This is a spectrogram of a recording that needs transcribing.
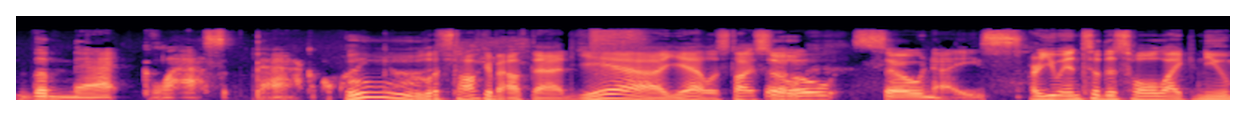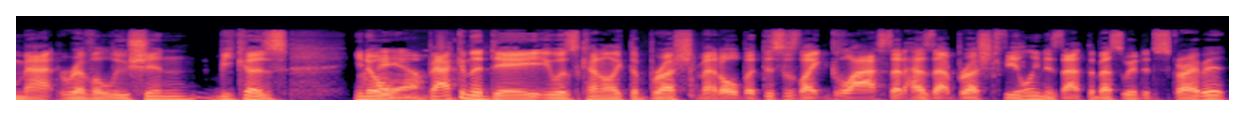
the matte glass back. Oh Ooh, let's talk about that. Yeah, yeah. Let's talk. So, so so nice. are you into this whole like new matte revolution? Because you know, back in the day, it was kind of like the brushed metal, but this is like glass that has that brushed feeling. Is that the best way to describe it?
